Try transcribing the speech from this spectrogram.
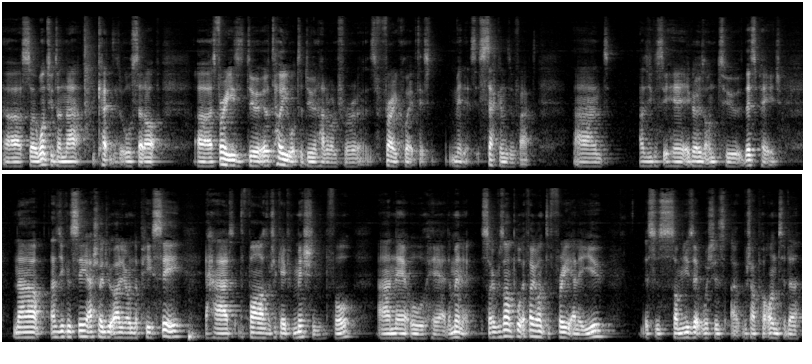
Uh, so once you've done that, you get it all set up, uh, it's very easy to do. It'll tell you what to do and how to run through it. It's very quick. It takes minutes. It's seconds, in fact. And as you can see here, it goes on to this page. Now, as you can see, I showed you earlier on the PC, it had the files which I gave permission for, and they're all here at the minute. So, for example, if I go onto free LAU, this is some music which is uh, which I put onto the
